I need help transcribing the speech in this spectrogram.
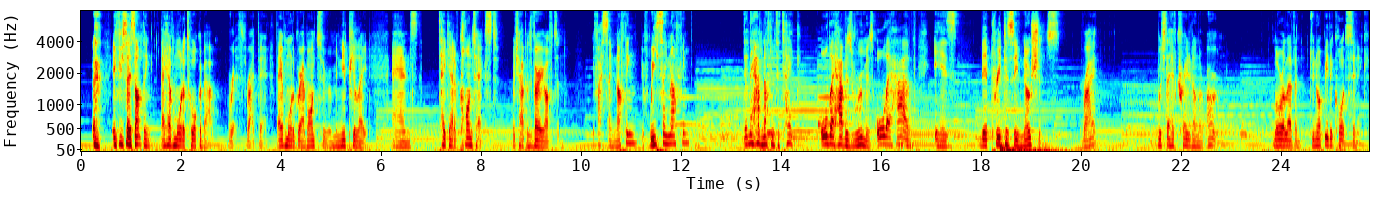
if you say something, they have more to talk about with right there. They have more to grab onto and manipulate and take out of context, which happens very often. If I say nothing, if we say nothing, then they have nothing to take. All they have is rumors. All they have is their preconceived notions, right? Which they have created on their own. Law 11 Do not be the court cynic.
